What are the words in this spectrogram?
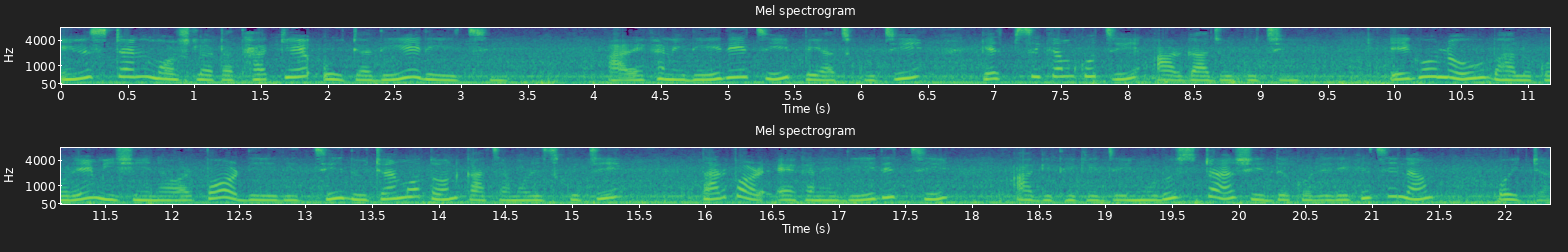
ইনস্ট্যান্ট মশলাটা থাকে, ওইটা দিয়ে দিয়েছি। আর এখানে দিয়ে দিয়েছি পেঁয়াজ কুচি, ক্যাপসিকাম কুচি আর গাজর কুচি। এগুলো ভালো করে মিশিয়ে নেওয়ার পর দিয়ে দিচ্ছি দুইটার মতন কাঁচামরিচ কুচি। তারপর এখানে দিয়ে দিচ্ছি আগে থেকে যে নুডলসটা সিদ্ধ করে রেখেছিলাম, ওইটা।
